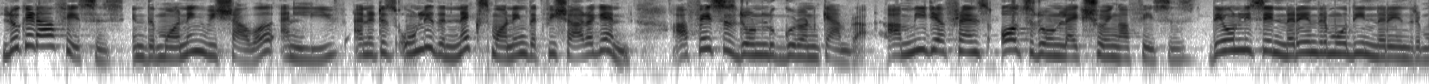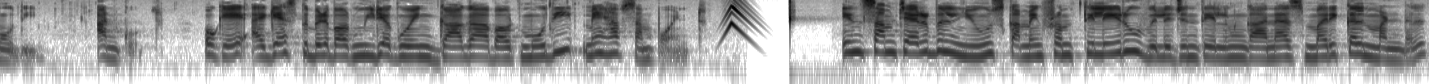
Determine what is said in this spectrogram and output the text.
Look at our faces. In the morning we shower and leave, and it is only the next morning that we shower again. Our faces don't look good on camera. Our media friends also don't like showing our faces. They only say Narendra Modi, Narendra Modi. Unquote. Okay, I guess the bit about media going gaga about Modi may have some point. In some terrible news coming from Tileru village in Telangana's Marikal Mandal,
